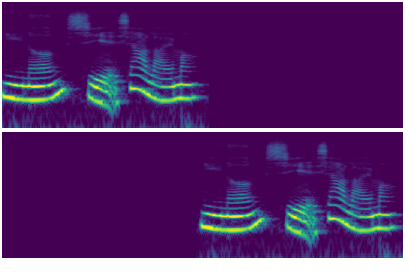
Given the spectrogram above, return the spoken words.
你能写下来吗？你能写下来吗？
